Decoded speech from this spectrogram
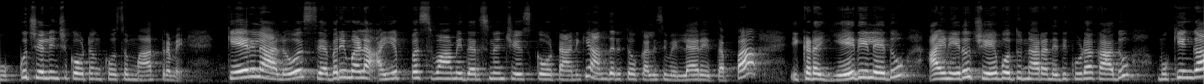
మొక్కు చెల్లించుకోవటం కోసం మాత్రమే. కేరళలో శబరిమల అయ్యప్ప స్వామి దర్శనం చేసుకోవటానికి అందరితో కలిసి వెళ్ళారే తప్ప ఇక్కడ ఏదీ లేదు. ఆయన ఏదో చేయబోతున్నారనేది కూడా కాదు. ముఖ్యంగా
